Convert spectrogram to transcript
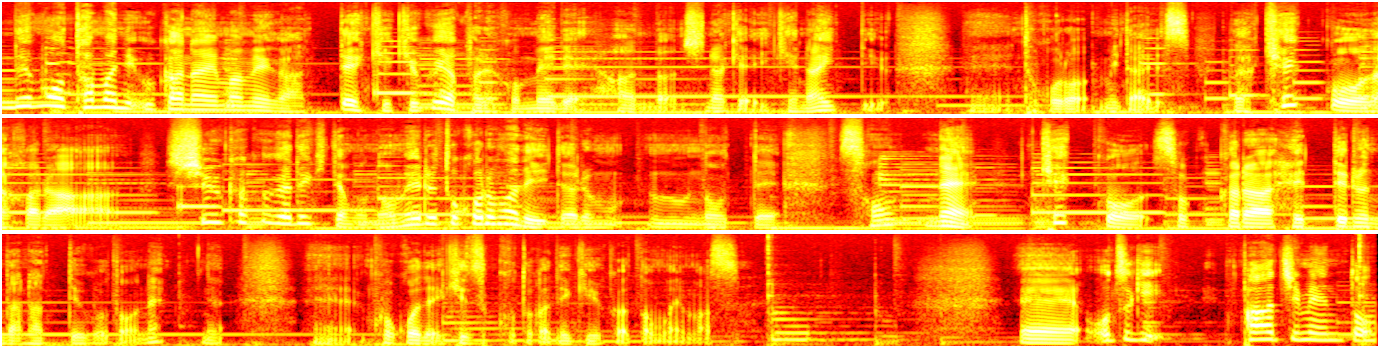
でもたまに浮かない豆があって結局やっぱりこう目で判断しなきゃいけないっていう、えー、ところみたいです。だから結構だから収穫ができても飲めるところまで至るのってそんね結構そこから減ってるんだなっていうことをねね、えー、ここで気づくことができるかと思います。えー、お次パーチメント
